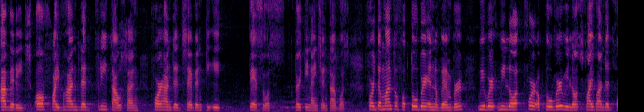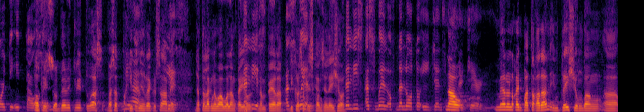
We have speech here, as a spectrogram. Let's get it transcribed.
Average of 503,478 pesos, 39 centavos. For the month of October and November, we were we lost for October we lost 548,000. Okay, so very clear to us. Basta pakita niyo yung record sa amin yes. na talagang nawawalan kayo The list ng pera as because of well. this cancellation. The list as well of the lotto agents, Now, Mr. Chair. meron na kayong patakaran in place yung bang ah,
